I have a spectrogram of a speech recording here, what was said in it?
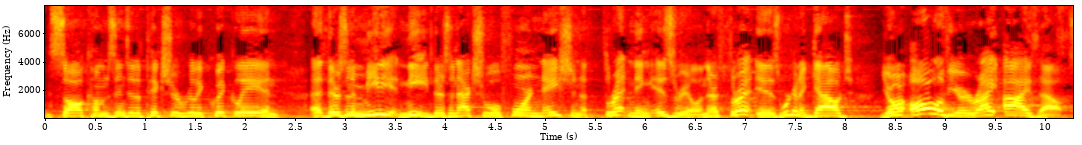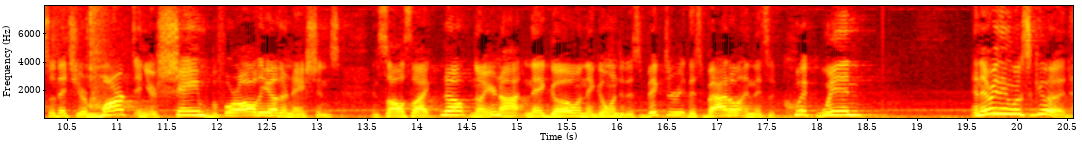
And Saul comes into the picture really quickly, and uh, there's an immediate need. There's an actual foreign nation a threatening Israel, and their threat is we're going to gouge your, all of your right eyes out so that you're marked and you're shamed before all the other nations. And Saul's like, no, no, you're not. And they go and they go into this victory, this battle, and it's a quick win, and everything looks good.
